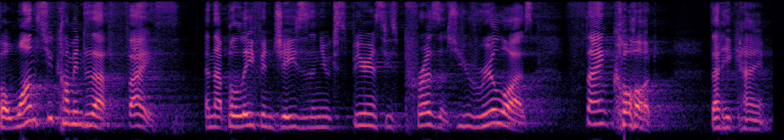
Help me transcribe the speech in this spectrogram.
But once you come into that faith and that belief in Jesus and you experience His presence, you realize, thank God that He came.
